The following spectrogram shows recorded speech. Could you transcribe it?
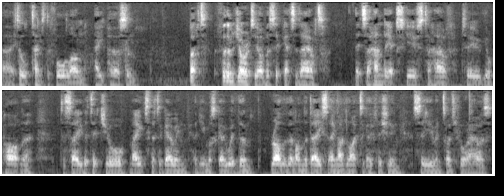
Uh, it all tends to fall on a person. But for the majority of us, it gets us out. It's a handy excuse to have to your partner to say that it's your mates that are going and you must go with them. rather than on the day saying, I'd like to go fishing, see you in 24 hours.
